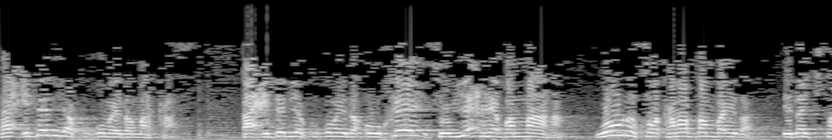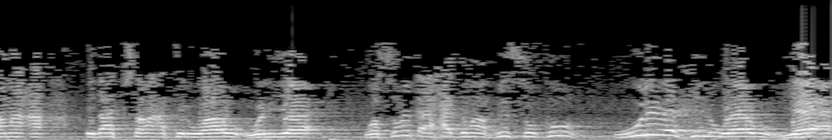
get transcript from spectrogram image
qaacidadiyaa kuqumayda markaas. Qaacidadiyaa kuqumayda ukey sow ya reeban maaha. Wowna soo kama dambayda. Ida ijtamacat ilwaaw walyaa wasubiqa axadumaa bisukuun. Wulidat ilwaaw yaaa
